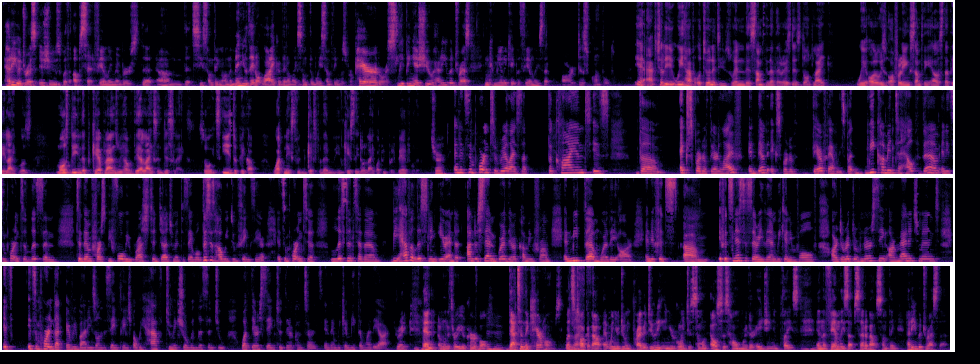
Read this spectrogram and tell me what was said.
Yeah. How do you address issues with upset family members that um, that see something on the menu they don't like, or they don't like something the way something was prepared, or a sleeping issue? How do you address and communicate with families that are disgruntled? Yeah, actually, we have alternatives. When there's something that the residents don't like, we're always offering something else that they like. Because mostly in the care plans, we have their likes and dislikes. So it's easy to pick up what next we can get for them in case they don't like what we prepared for them. Sure. And it's important to realize that the client is the expert of their life and they're the expert of their families but we come in to help them and it's important to listen to them first before we rush to judgment to say well this is how we do things here. It's important to listen to them be have a listening ear and understand where they're coming from and meet them where they are. And if it's um, if it's necessary then we can involve our director of nursing our management. It's it's important that everybody's on the same page, but we have to make sure we listen to what they're saying to their concerns, and then we can meet them where they are. Great. Mm-hmm. And I'm going to throw you a curveball. Mm-hmm. That's in the care homes. Let's Yes. talk about eh, when you're doing private duty and you're going mm-hmm. to someone else's home where they're aging in place and the family's upset about something. How do you address that?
